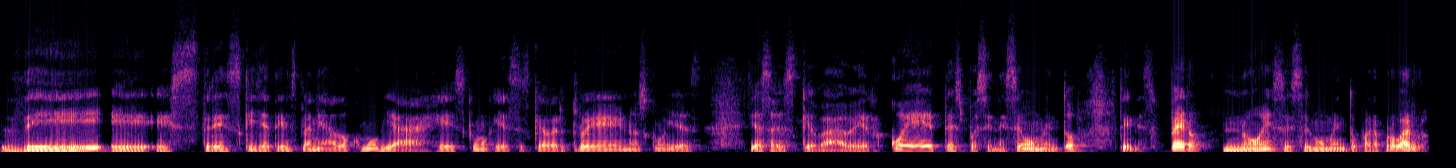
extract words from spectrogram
de eh, estrés que ya tienes planeado, como viajes, como que ya sabes que va a haber truenos, como ya, ya sabes que va a haber cohetes. Pues en ese momento tienes. Pero no es ese el momento para probarlo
